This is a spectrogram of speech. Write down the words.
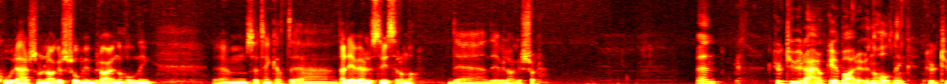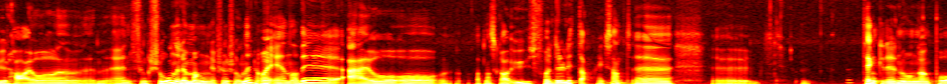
kor her som lager så mye bra underholdning. Um, så jeg tenker at det, det, er det vi har lyst til å vise dem, da. Det, det vi lager sjøl. Men kultur er jo ikke bare underholdning. Kultur har jo en funksjon, eller mange funksjoner. Og en av de er jo å, at man skal utfordre litt, da. Ikke sant? Uh, uh, Tenker dere noen gang på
